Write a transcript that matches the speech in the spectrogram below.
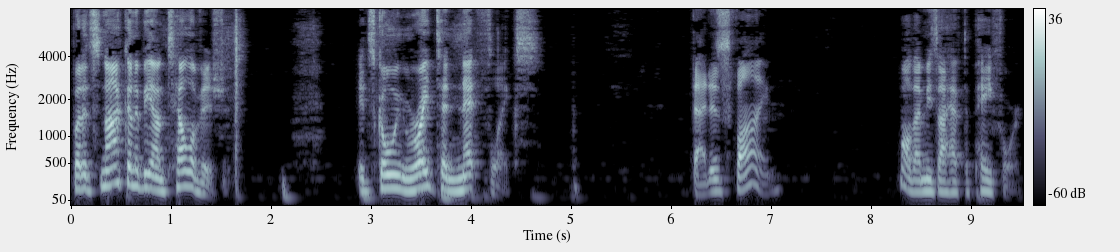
but it's not going to be on television. It's going right to Netflix. that is fine. Well, that means I have to pay for it.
